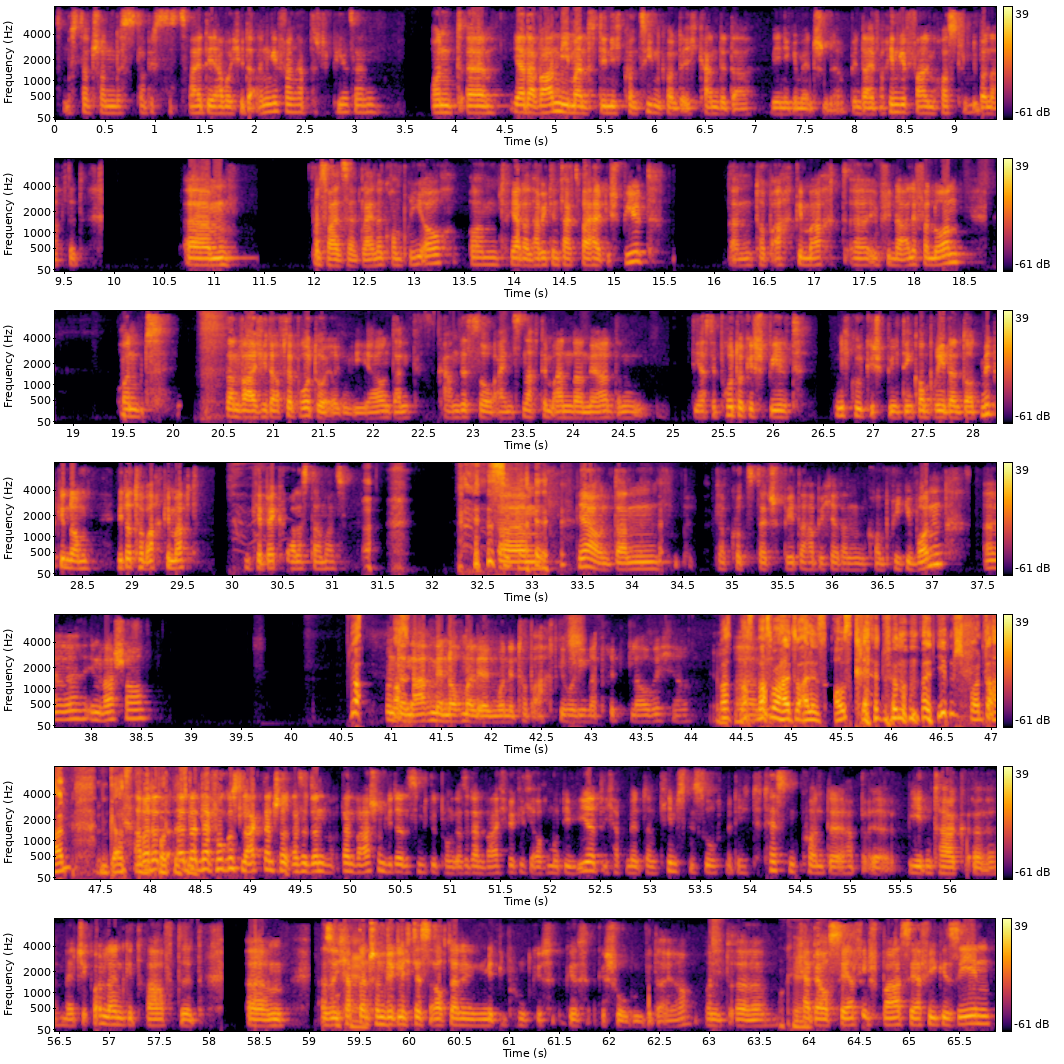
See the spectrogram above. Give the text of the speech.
Das muss dann schon, das glaube ich, das zweite Jahr, wo ich wieder angefangen habe, das Spiel sein. Und äh, ja, da war niemand, den ich konziehen konnte. Ich kannte da wenige Menschen. Ja. Bin da einfach hingefahren, im Hostel übernachtet. Ähm, das war jetzt ein kleiner Grand Prix auch. Und ja, dann habe ich den Tag 2 halt gespielt, dann Top 8 gemacht, äh, im Finale verloren. Und dann war ich wieder auf der Proto irgendwie, ja. Und dann kam das so eins nach dem anderen, ja. Dann die erste Proto gespielt, nicht gut gespielt, den Grand Prix dann dort mitgenommen, wieder Top 8 gemacht. In Quebec war das damals. so ähm, ja, und dann, ich glaube, kurze Zeit später habe ich ja dann Grand Prix gewonnen äh, in Warschau. Und Was- danach haben wir nochmal irgendwo eine Top 8 geholt in Madrid, glaube ich, ja. Was, was, Ähm, was man halt so alles ausgräbt, wenn man mal eben spontan einen Gast Aber da, da, hat. der Fokus lag dann schon, also dann, dann war schon wieder das Mittelpunkt. Also dann war ich wirklich auch motiviert. Ich habe mir dann Teams gesucht, mit denen ich testen konnte, habe äh, jeden Tag äh, Magic Online gedraftet. Ähm, also ich habe Okay. dann schon wirklich das auch dann in den Mittelpunkt ges ges geschoben wieder, ja. Und äh, Okay. ich hatte auch sehr viel Spaß, sehr viel gesehen.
